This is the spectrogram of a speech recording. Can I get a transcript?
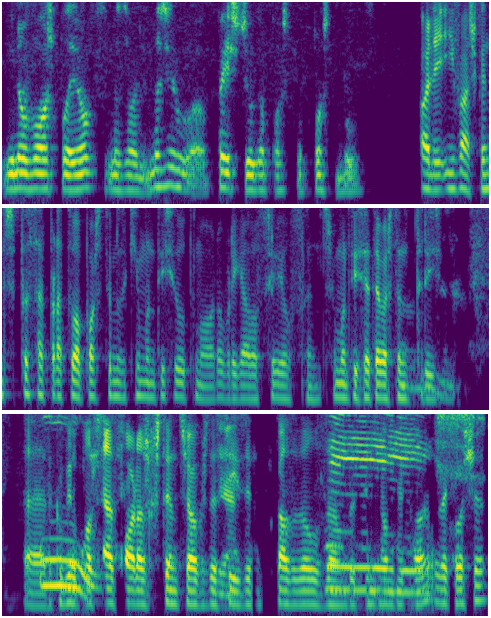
e não vou aos playoffs, mas olha, mas eu para este jogo aposto, aposto Bulls. Olha, e Vasco, antes de passar para a tua aposta, temos aqui uma notícia de última hora. Obrigado ao Cyril Santos. Uma notícia até bastante triste. Uh, de que o Bill pode estar fora os restantes jogos da yeah. season por causa da lesão da, da coxa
